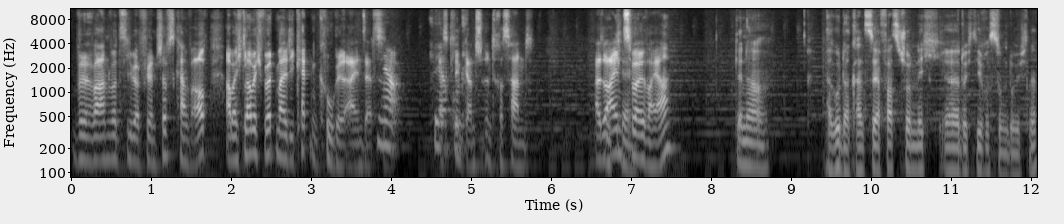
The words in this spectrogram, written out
bewahren wir uns lieber für einen Schiffskampf auf. Aber ich glaube, ich würde mal die Kettenkugel einsetzen. Ja, sehr das klingt gut. ganz interessant. Also ein Okay. Zwölfer, ja? Genau. Na gut, da kannst du ja fast schon nicht äh, durch die Rüstung durch, ne?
